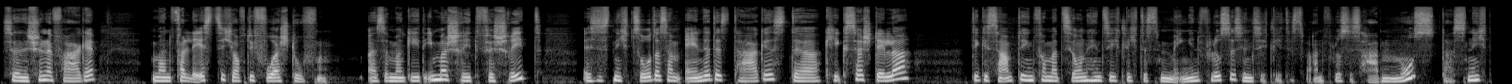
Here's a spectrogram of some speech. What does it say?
Das ist eine schöne Frage. Man verlässt sich auf die Vorstufen. Also man geht immer Schritt für Schritt. Es ist nicht so, dass am Ende des Tages der Kekshersteller die gesamte Information hinsichtlich des Mengenflusses, hinsichtlich des Warenflusses haben muss. Das nicht.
